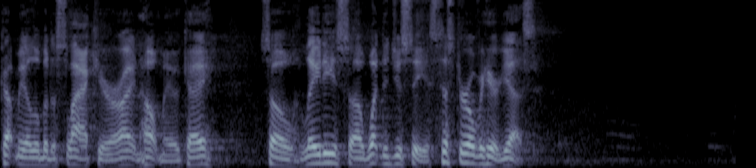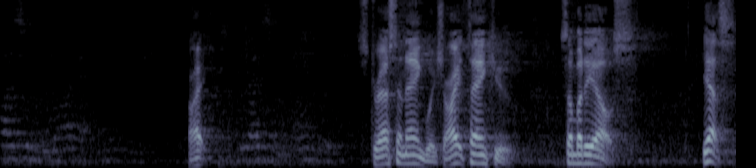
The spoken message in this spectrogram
cut me a little bit of slack here, all right, and help me, okay? So, ladies, uh, what did you see? Sister over here, yes. All right. Stress and anguish. All right, thank you. Somebody else. Yes.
